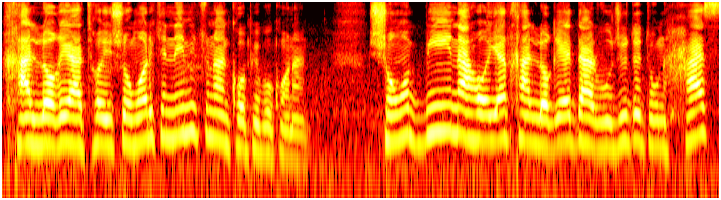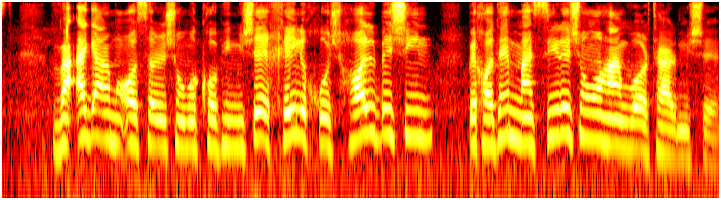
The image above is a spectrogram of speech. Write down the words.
خلاقیت های شما رو که نمی‌تونن کپی بکنن. شما بی نهایت خلاقیت در وجودتون هست و اگر ما آثار شما کپی میشه خیلی خوشحال بشین. به خاطر مسیر شما هموارتر میشه.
